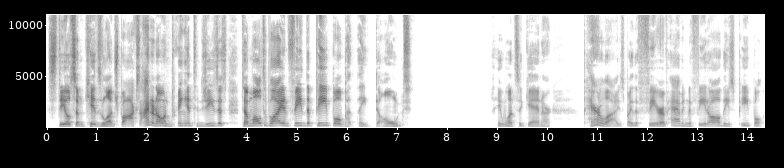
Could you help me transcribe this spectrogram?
steal some kid's lunchbox, I don't know, and bring it to Jesus to multiply and feed the people. But they don't they once again are paralyzed by the fear of having to feed all these people.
